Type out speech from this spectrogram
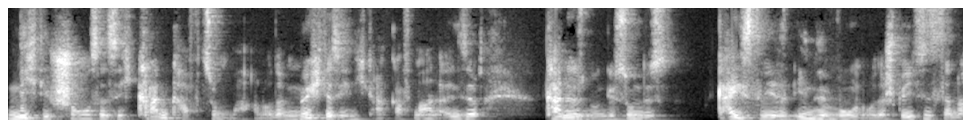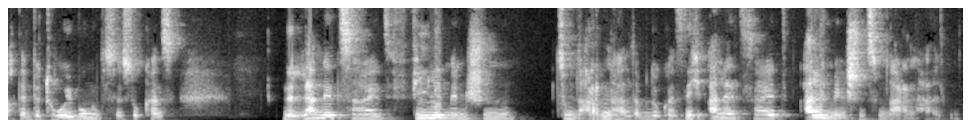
nicht die Chance, sich krankhaft zu machen oder möchte sich nicht krankhaft machen. Also kann es nur ein gesundes Geistwesen innewohnen oder spätestens dann nach der Betäubung. Das heißt, du kannst eine lange Zeit viele Menschen zum Narren halten, aber du kannst nicht alle Zeit alle Menschen zum Narren halten.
